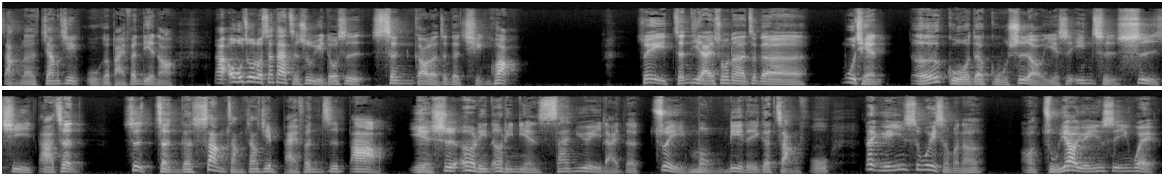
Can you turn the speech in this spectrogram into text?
涨了将近五个百分点哦，那欧洲的三大指数也都是升高了这个情况，所以整体来说呢，这个目前德国的股市哦也是因此士气大振，是整个上涨将近百分之八，也是二零二零年三月以来的最猛烈的一个涨幅。那原因是为什么呢？哦，主要原因是因为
